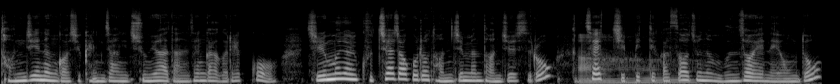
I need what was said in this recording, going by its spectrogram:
던지는 것이 굉장히 중요하다는 생각을 했고 질문을 구체적으로 던지면 던질수록 아. 챗 GPT가 써주는 문서의 내용도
